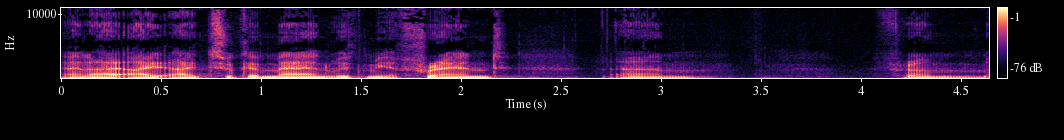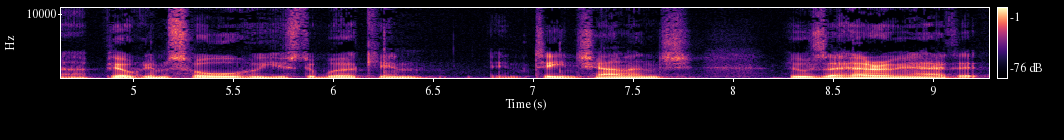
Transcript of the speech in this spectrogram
and I, I, I, took a man with me, a friend um, from uh, Pilgrim's Hall who used to work in, in Teen Challenge, who was a heroin addict,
